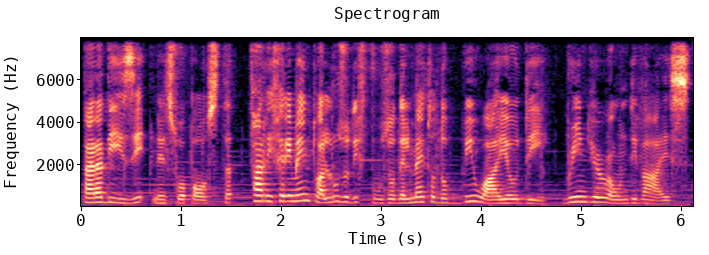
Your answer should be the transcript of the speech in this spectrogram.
Paradisi, nel suo post, fa riferimento all'uso diffuso del metodo BYOD, Bring Your Own Device,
